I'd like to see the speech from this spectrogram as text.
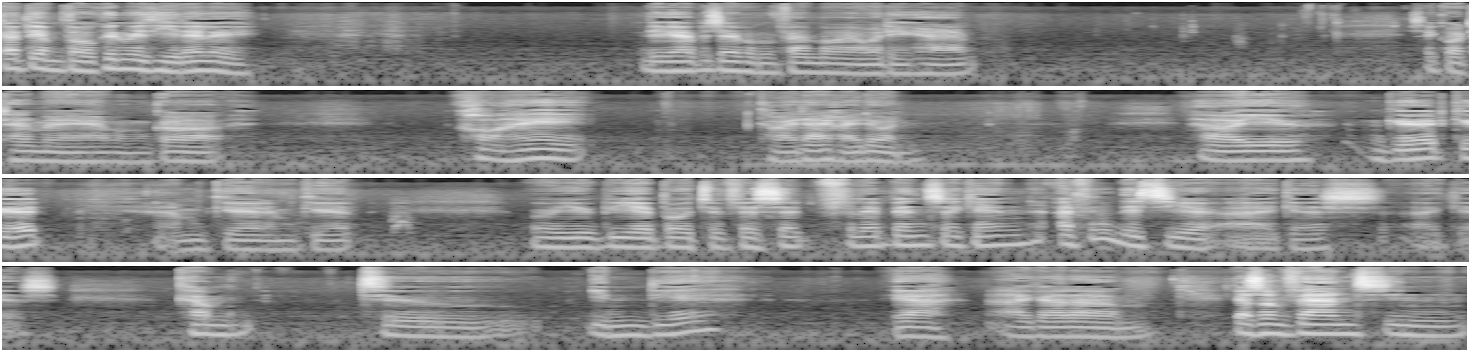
ก็เตรียมตัวขึ้นเวทีได้เลย ดีครับพี่เจผมแฟนบอยสวัสดีครับ จะกดทันไหมครับ ผมก็ขอให้ ขอให้ได้ ขอให้โดน How are you? Good, good. I'm good, I'm good. Will you be able to visit Philippines again? I think this year, I guess, I guess. Come to India. Yeah, I got um got some fans in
